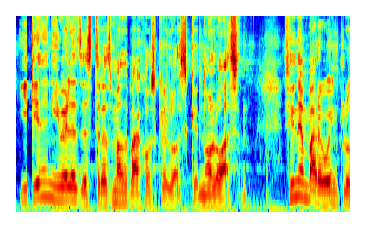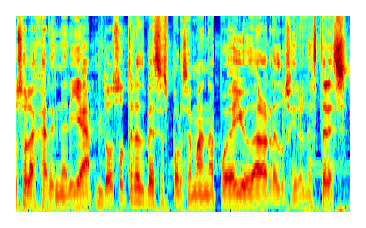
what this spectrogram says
y tienen niveles de estrés más bajos que los que no lo hacen. Sin embargo, incluso la jardinería dos o tres veces por semana puede ayudar a reducir el estrés.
